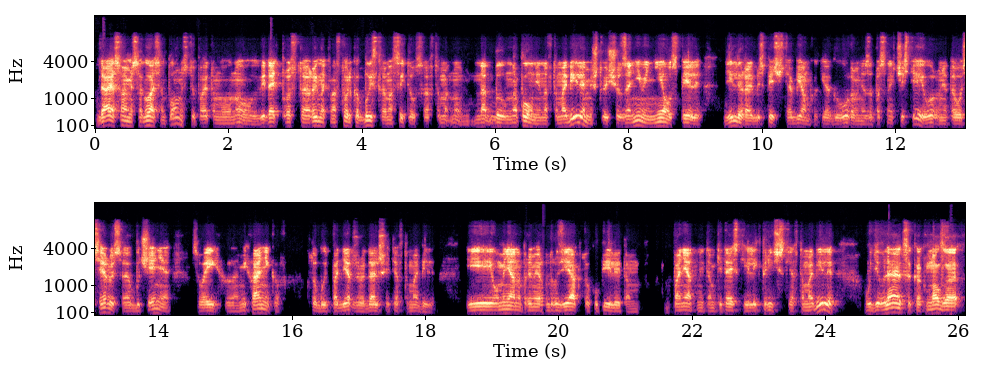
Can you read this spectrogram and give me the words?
Да, я с вами согласен полностью, поэтому, ну, видать, просто рынок настолько быстро насытился, автом... ну, был наполнен автомобилями, что еще за ними не успели дилеры обеспечить объем, как я говорю, уровня запасных частей и уровня того сервиса обучения своих э, механиков, кто будет поддерживать дальше эти автомобили. И у меня, например, друзья, кто купили там понятные там китайские электрические автомобили, удивляются, как много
